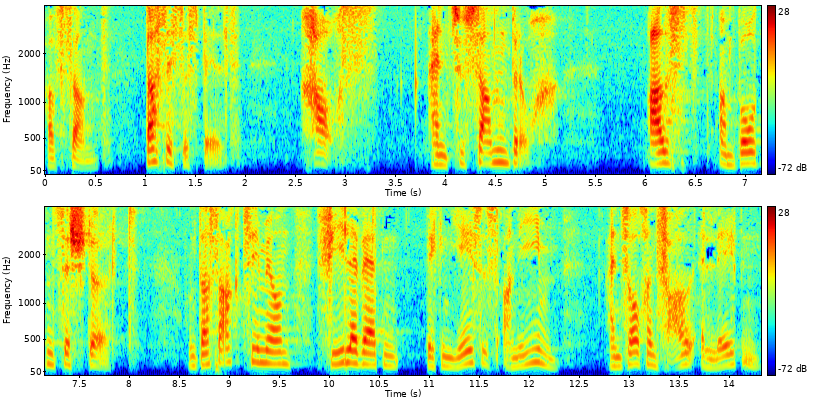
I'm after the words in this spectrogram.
auf Sand. Das ist das Bild. Chaos, ein Zusammenbruch, alles am Boden zerstört. Und da sagt Simeon, viele werden wegen Jesus an ihm einen solchen Fall erleben.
